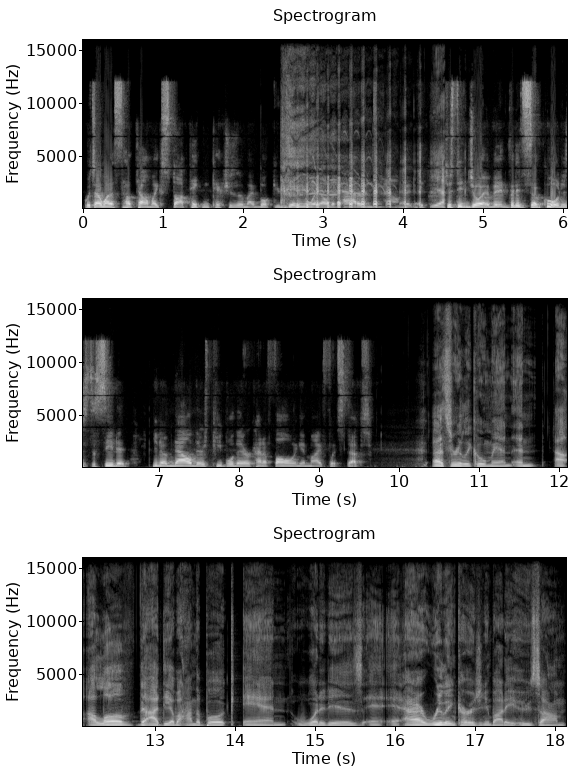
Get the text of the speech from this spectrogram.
which I want to tell, tell him like stop taking pictures of my book. You're giving away all the patterns now. But yeah. Just enjoy it. But, but it's so cool just to see that you know now there's people there kind of following in my footsteps. That's really cool, man. And I, I, love the idea behind the book and what it is. And, and, I really encourage anybody who's um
